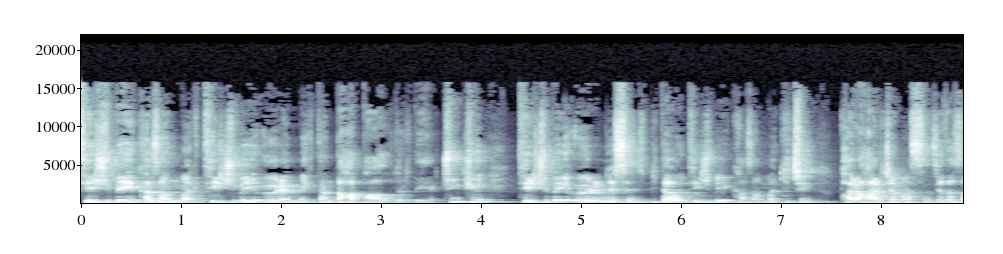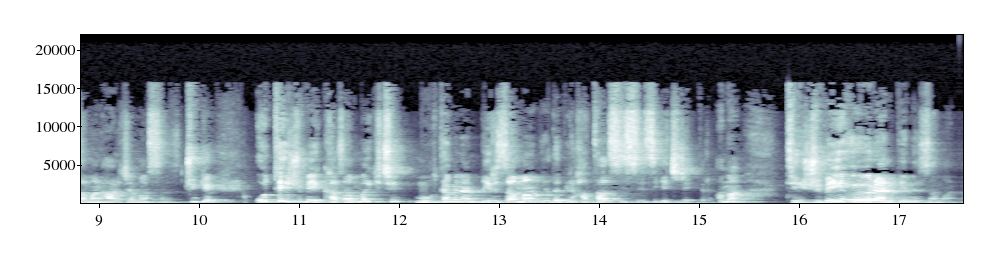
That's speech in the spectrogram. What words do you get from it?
Tecrübeyi kazanmak, tecrübeyi öğrenmekten daha pahalıdır diye. Çünkü tecrübeyi öğrenirseniz bir daha o tecrübeyi kazanmak için para harcamazsınız ya da zaman harcamazsınız. Çünkü o tecrübeyi kazanmak için muhtemelen bir zaman ya da bir hata silsilesi geçecektir. Ama tecrübeyi öğrendiğiniz zaman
